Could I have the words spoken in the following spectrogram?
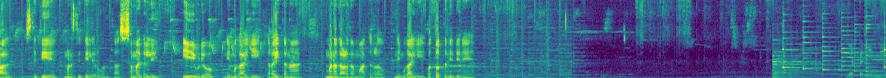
ಆ ಸ್ಥಿತಿ, ಮನಸ್ಥಿತಿಯಲ್ಲಿರುವಂಥ ಸಮಯದಲ್ಲಿ ಈ ವಿಡಿಯೋ ನಿಮಗಾಗಿ ರೈತನ ಮನದಾಳದ ಮಾತುಗಳು ನಿಮಗಾಗಿ ಹೊತ್ತು ತಂದಿದ್ದೇನೆ ಒಟ್ಟು ನಿನ್ನೆ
